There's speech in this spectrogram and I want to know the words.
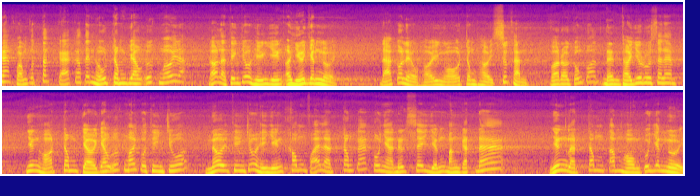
Khát vọng của tất cả các tín hữu trong giao ước mới đó Đó là Thiên Chúa hiện diện ở giữa dân người, Đã có liều hội ngộ trong thời xuất hành, Và rồi cũng có đền thờ Jerusalem. Nhưng họ trông chờ giao ước mới của Thiên Chúa, Nơi Thiên Chúa hiện diện không phải là trong các ngôi nhà được xây dựng bằng gạch đá, Nhưng là trong tâm hồn của dân người,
